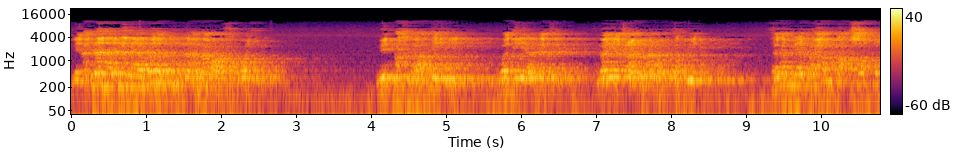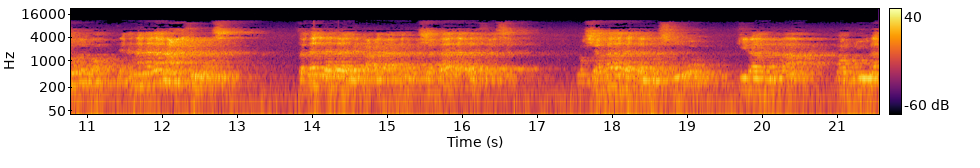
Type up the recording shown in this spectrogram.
لأننا إذا ما كنا نرى في الرجل من أخلاقه وديانته ما يجعلنا نرتضيه فلم يتحقق شرط الرضا لأننا لا نعرف الأصل فدل ذلك على أن شهادة الفاسد وشهادة المسرور كلاهما مردودة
